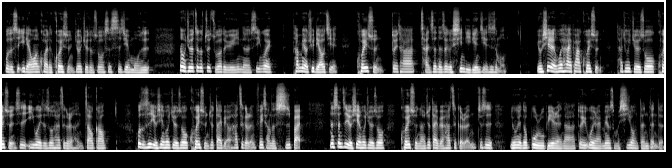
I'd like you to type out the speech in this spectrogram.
或者是一两万块的亏损，就会觉得说是世界末日。那我觉得这个最主要的原因呢，是因为他没有去了解亏损对他产生的这个心理连结是什么。有些人会害怕亏损，他就会觉得说亏损是意味着说他这个人很糟糕，或者是有些人会觉得说亏损就代表他这个人非常的失败。那甚至有些人会觉得说亏损啊，就代表他这个人就是永远都不如别人啊，对于未来没有什么希望等等的。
